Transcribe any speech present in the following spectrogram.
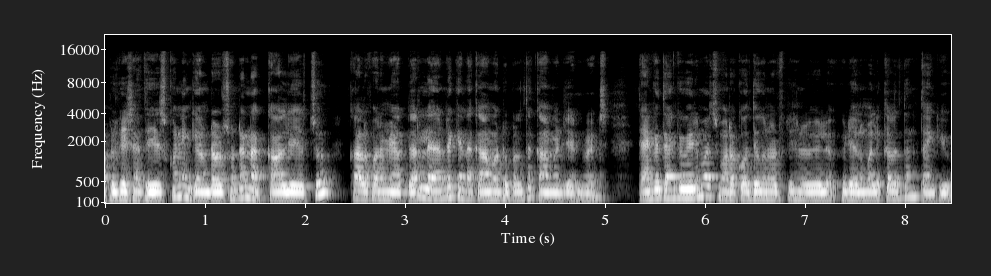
అప్లికేషన్ అయితే చేసుకొని ఇంకేమైనా డౌట్స్ ఉంటే నాకు కాల్ చేయొచ్చు. కాల్ ఫర్ మీ యాప్ లేదంటే కింద కామెంట్ రూపంలో కామెంట్ చేయండి friends thank you thank you very much మరొక ఉద్యోగ నోటిఫికేషన్ వీడియోలో మళ్ళీ కలుద్దాం. థ్యాంక్ యూ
